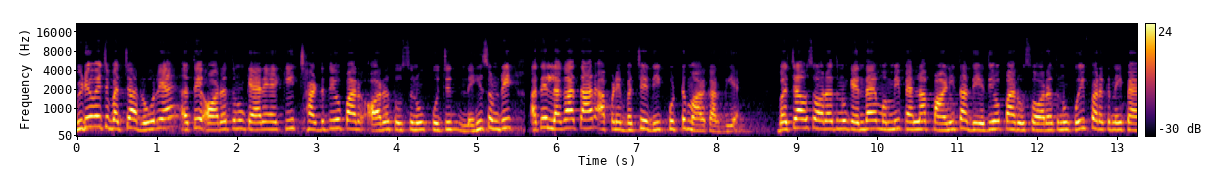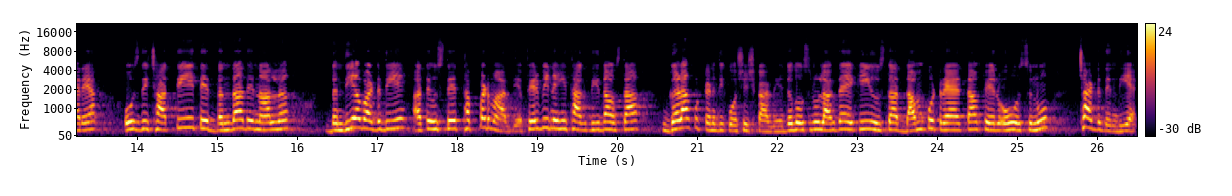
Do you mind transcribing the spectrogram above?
ਵੀਡੀਓ ਵਿੱਚ ਬੱਚਾ ਰੋ ਰਿਹਾ ਹੈ ਅਤੇ ਔਰਤ ਨੂੰ ਕਹਿ ਰਿਹਾ ਹੈ ਕਿ ਛੱਡ ਦਿਓ, ਪਰ ਔਰਤ ਉਸ ਨੂੰ ਕੁਝ ਨਹੀਂ ਸੁਣ ਰਹੀ ਅਤੇ ਲਗਾਤਾਰ ਆਪਣੇ ਬੱਚੇ ਦੀ ਕੁੱਟਮਾਰ ਕਰਦੀ ਹੈ। ਬੱਚਾ ਉਸ ਔਰਤ ਨੂੰ ਕਹਿੰਦਾ ਹੈ, ਮੰਮੀ, ਪਹਿਲਾਂ ਪਾਣੀ ਤਾਂ ਦੇ ਦਿਓ, ਪਰ ਉਸ ਔਰਤ ਨੂੰ ਕੋਈ ਫ਼ਰਕ ਨਹੀਂ ਪੈ ਰਿਹਾ। ਉਸ ਦੀ ਛਾਤੀ ਤੇ ਦੰਦਾਂ ਦੇ ਨਾਲ ਦੰਦੀਆਂ ਵੱਢਦੀ ਏ ਅਤੇ ਉਸ ਤੇ ਥੱਪੜ ਮਾਰਦੀ ਹੈ ਫਿਰ ਵੀ ਨਹੀਂ ਥੱਕਦੀ ਤਾਂ ਉਸ ਦਾ ਗਲਾ ਕੁੱਟਣ ਦੀ ਕੋਸ਼ਿਸ਼ ਕਰਦੀ ਹੈ। ਜਦੋਂ ਉਸ ਨੂੰ ਲੱਗਦਾ ਹੈ ਕਿ ਉਸ ਦਾ ਦਮ ਘੁੱਟ ਰਿਹਾ ਹੈ, ਤਾਂ ਫਿਰ ਉਹ ਉਸ ਨੂੰ ਛੱਡ ਦਿੰਦੀ ਹੈ।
